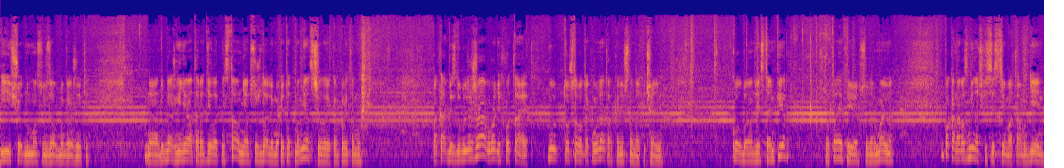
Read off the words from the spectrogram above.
И еще одну массу взял в багажнике. Дубляж генератора делать не стал, не обсуждали мы этот момент с человеком, поэтому пока без дубляжа вроде хватает. Ну, то, что вот аккумулятор, конечно, да, печальный. Колба на 200 ампер, хватает ее, все нормально. Ну, пока на разминочке система, там гейн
